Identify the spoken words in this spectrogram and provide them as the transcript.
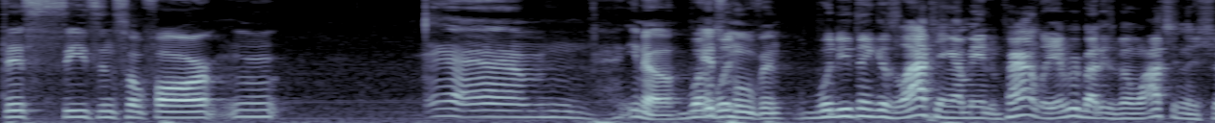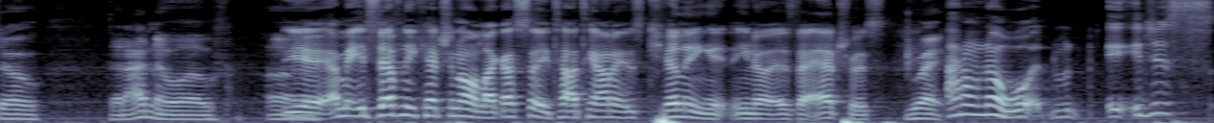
This season so far, mm, um, you know, what, it's what, moving. What do you think is lacking? I mean, apparently everybody's been watching the show that I know of. Uh, yeah, I mean it's definitely catching on. Like I say, Tatiana is killing it. You know, as the actress. Right. I don't know what it, it just.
